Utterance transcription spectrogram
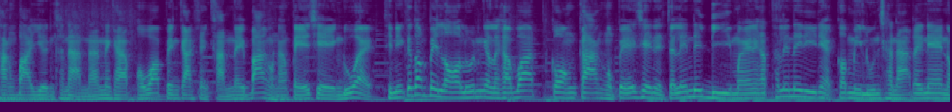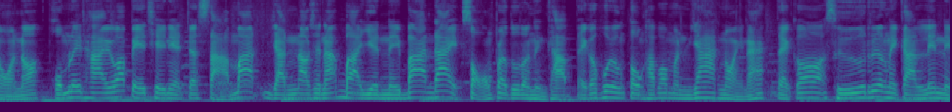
ทางบาเยิร์นขนาดนั้นนะครับเพราะว่าเป็นการแข่งขันในบ้านของทางเปเชเองด้วย ทีนี้ก็ต้องไปรอลุ้นกันเลยครับว่ากองกลางของเปเชเนี่ยจะเล่นได้ดีไหมนะครับถ้าเล่นได้ดีเนี่ยก็มีลุ้นชนะได้แน่นอนเนาะผมเลยทายว่าเปเชเนี่ยจะสามารถยันเอาชนะบาเยนในบ้านได้ 2 ประตูต่อหนึ่งครับแต่ก็พูดตรงๆครับว่ามันยากหน่อยนะ แต่ก็ซื้อเรื่องในการเล่นใน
